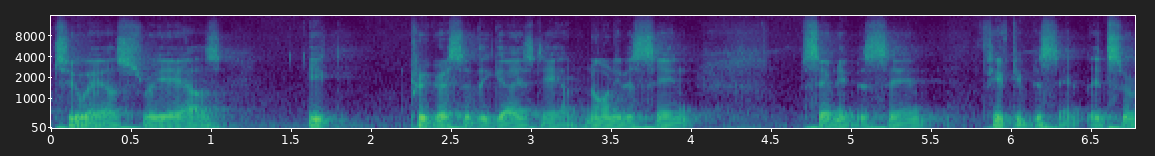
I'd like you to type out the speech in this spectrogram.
two hours, three hours, it progressively goes down ninety percent. 70%, 50%. It's a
